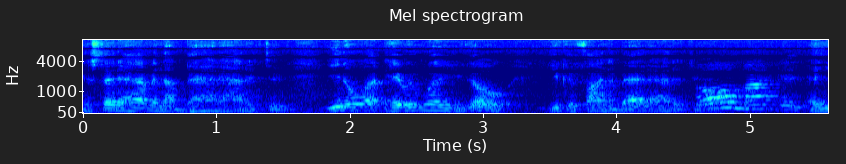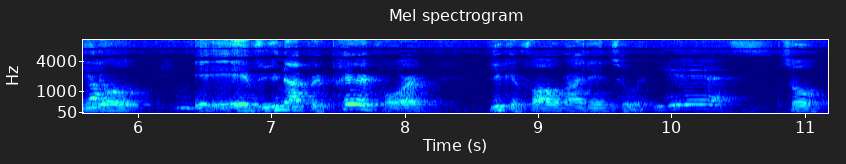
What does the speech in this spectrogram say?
Instead of having a bad attitude. You know what? Everywhere you go, you can find a bad attitude. Oh my goodness. And you know, if you're not prepared for it, you can fall right into it. Yes. So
